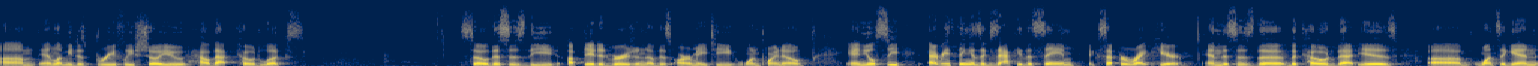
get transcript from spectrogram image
Um, and let me just briefly show you how that code looks. So this is the updated version of this RMAT 1.0. And you'll see everything is exactly the same except for right here. And this is the, the code that is, um, once again,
